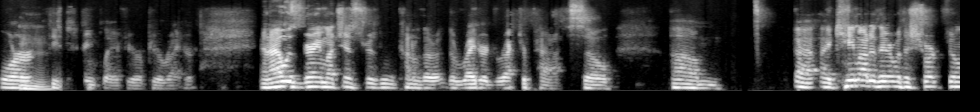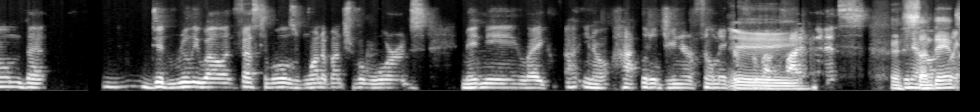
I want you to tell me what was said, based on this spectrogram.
or Mhm. thesis screenplay if you're a pure writer and i was very much interested in kind of the, the writer director path so um, uh, i came out of there with a short film that did really well at festivals won a bunch of awards made me like uh, you know hot little junior filmmaker for about five minutes you know, Sundance like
